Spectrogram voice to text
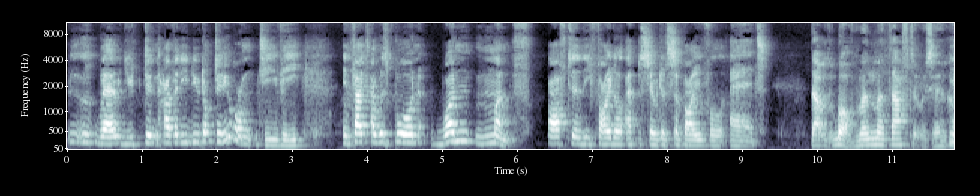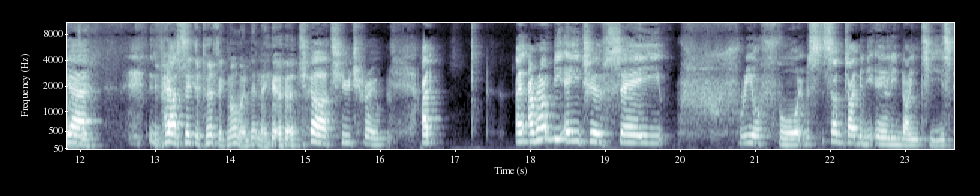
where you didn't have any new Doctor Who on TV. In fact, I was born one month after the final episode of Survival aired. that was well one month after was it? God, Yeah. Your parents picked the perfect moment, didn't they? Ah, too true. And around the age of, say, three or four, it was sometime in the early 90s,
